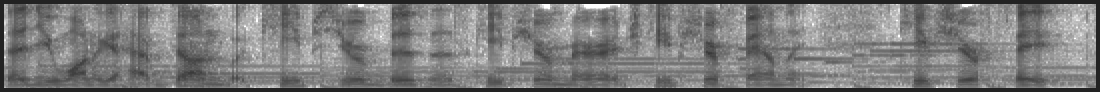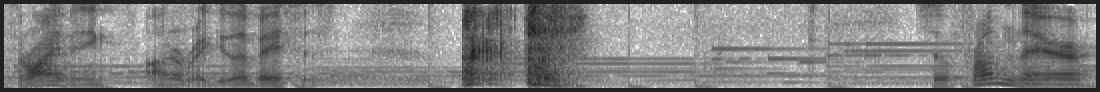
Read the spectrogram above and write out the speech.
that you want to have done, but keeps your business, keeps your marriage, keeps your family, keeps your faith thriving on a regular basis. So from there,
